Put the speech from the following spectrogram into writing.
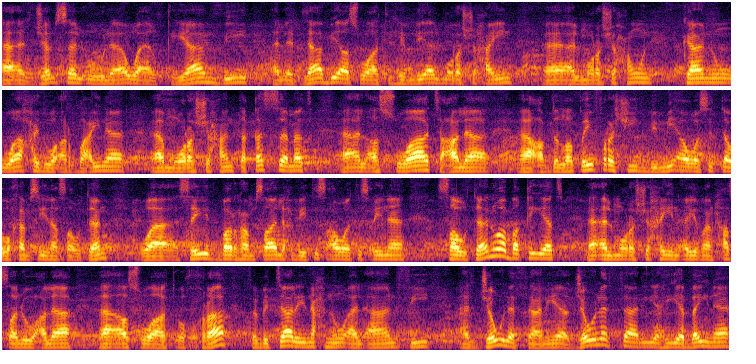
الجلسة الأولى والقيام بالإدلاء بأصواتهم للمرشحين. المرشحون كانوا 41 مرشحا. تقسمت الأصوات على عبد اللطيف رشيد ب 156 صوتا وسيد برهم صالح ب 99 صوتا وبقية المرشحين أيضا حصلوا على أصوات أخرى. فبالتالي نحن الآن في الجولة الثانية. الجولة الثانية هي بين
